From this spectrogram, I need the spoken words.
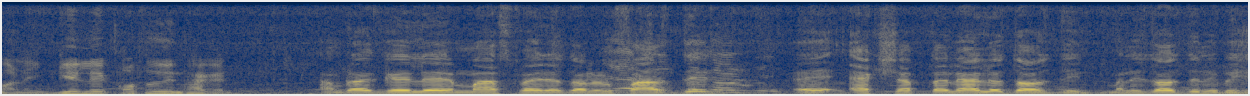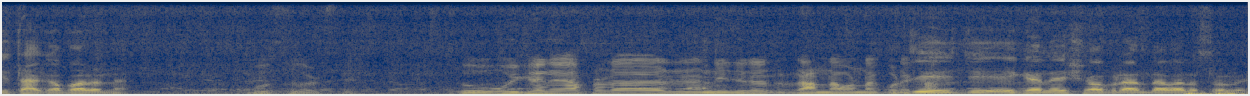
মানে গেলে কতদিন থাকেন? আমরা গেলে মাছ পাইলে ধরেন পাঁচ দিন এই এক সপ্তাহ না হলে দশ দিন মানে দশ দিনের বেশি থাকা পারে না। বুঝতে পারছি। তো ওইখানে আপনারা নিজেরা রান্না বান্না করে জি জি এখানে সব রান্না বাড়া চলে।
